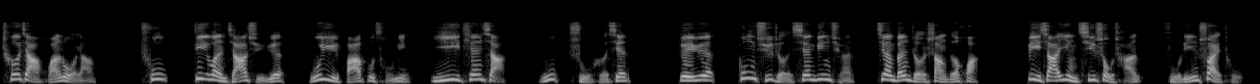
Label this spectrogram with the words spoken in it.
车驾还洛阳。初。帝问贾诩曰：“吾欲伐不从命，以益天下，吾属何先？”对曰：“攻取者先兵权，见本者尚得化。陛下应期受禅，抚临率土，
